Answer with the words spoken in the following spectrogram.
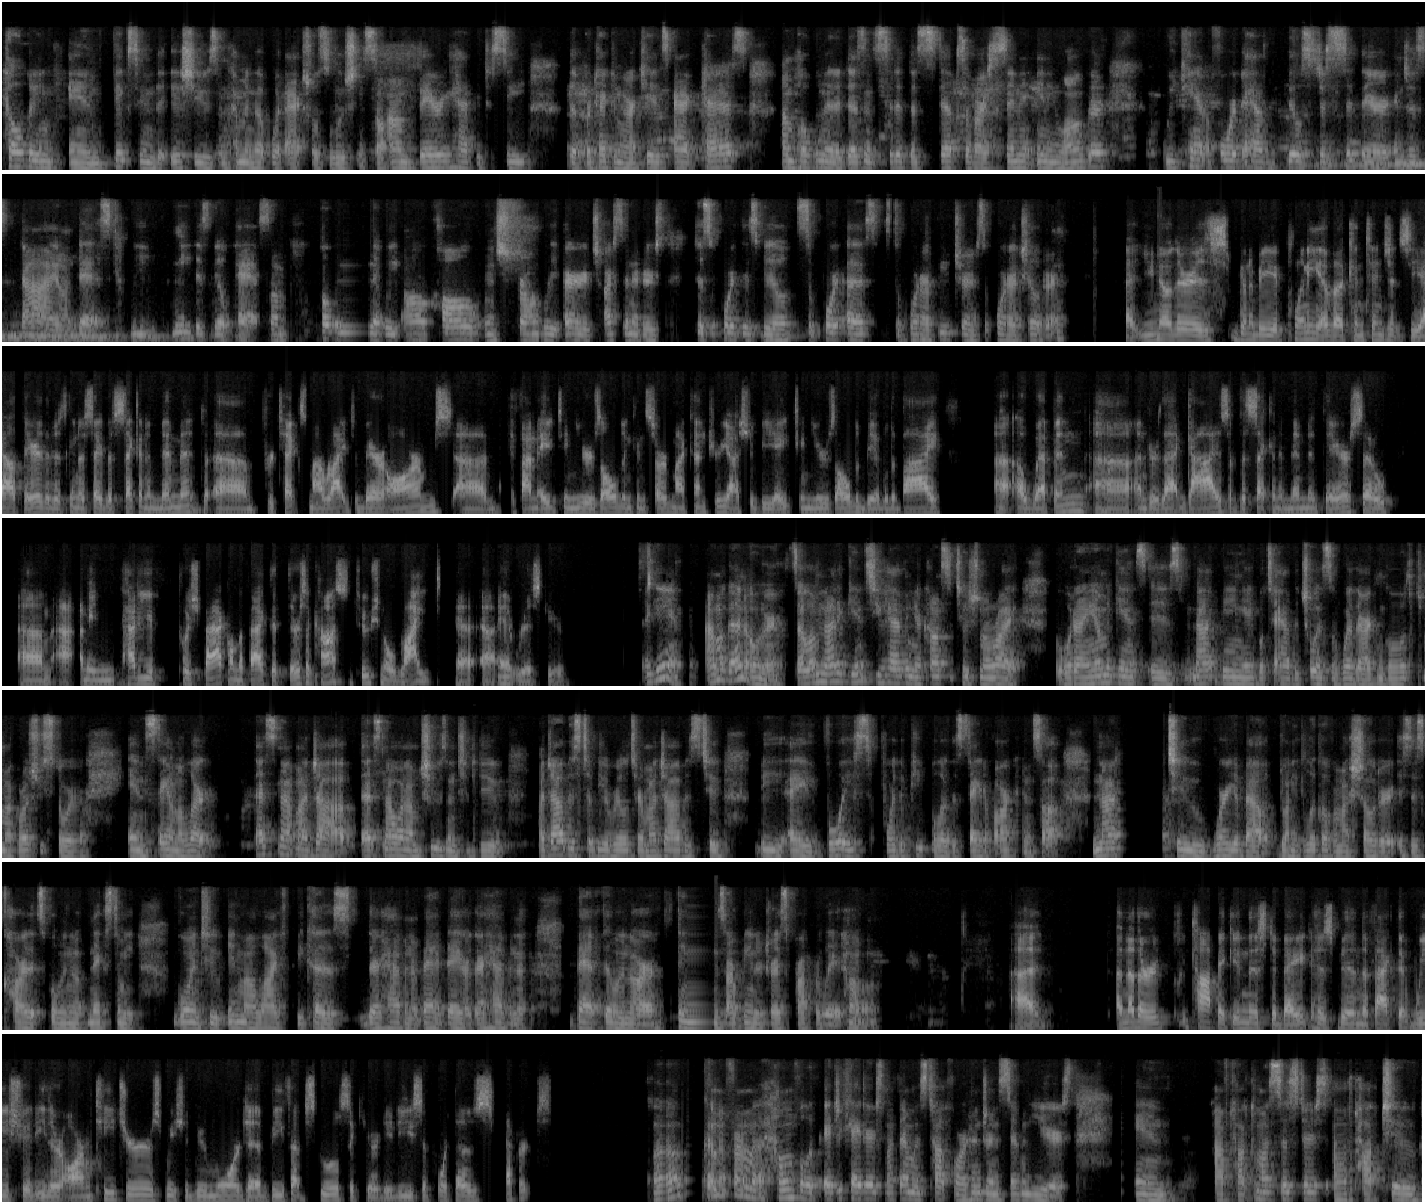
helping and fixing the issues and coming up with actual solutions. So I'm very happy to see the Protecting Our Kids Act pass. I'm hoping that it doesn't sit at the steps of our Senate any longer. We can't afford to have bills just sit there and just die on desk. We need this bill passed. So I'm hoping that we all call and strongly urge our senators to support this bill, support us, support our future, and support our children. Uh, you know, there is going to be plenty of a contingency out there that is going to say the Second Amendment uh, protects my right to bear arms. Uh, if I'm 18 years old and can serve my country, I should be 18 years old and be able to buy uh, a weapon uh, under that guise of the Second Amendment there. So, um, I, I, mean, how do you push back on the fact that there's a constitutional right at, uh, at risk here? Again, I'm a gun owner, so I'm not against you having your constitutional right. But what I am against is not being able to have the choice of whether I can go to my grocery store and stay on alert. That's not my job. That's not what I'm choosing to do. My job is to be a realtor. My job is to be a voice for the people of the state of Arkansas, not to worry about do I need to look over my shoulder? Is this car that's pulling up next to me going to end my life because they're having a bad day or they're having a bad feeling or things aren't being addressed properly at home? Uh, another topic in this debate has been the fact that we should either arm teachers, we should do more to beef up school security. Do you support those efforts? Well, coming from a home full of educators, my family's taught for 107 years. And I've talked to my sisters, I've talked to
